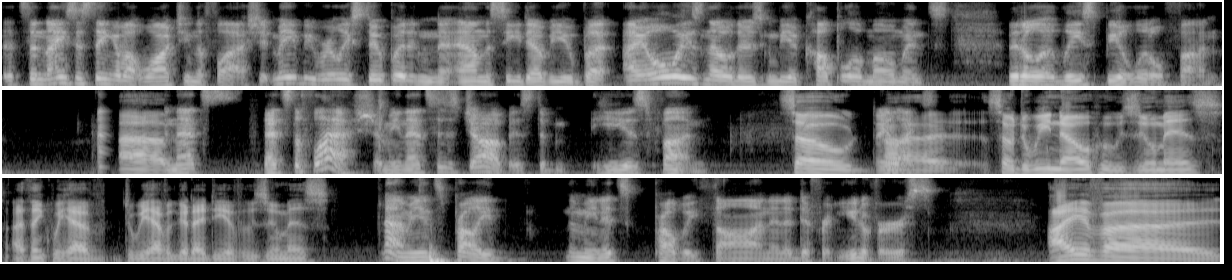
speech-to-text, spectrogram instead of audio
that's the nicest thing about watching the flash it may be really stupid and on the cw but i always know there's gonna be a couple of moments that'll at least be a little fun um, and that's that's the flash i mean that's his job is to he is fun So, uh, so do we know who Zoom is? I think we have. Do we have a good idea of who Zoom is? No, I mean it's probably. I mean it's probably Thawne in a different universe, I've uh,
